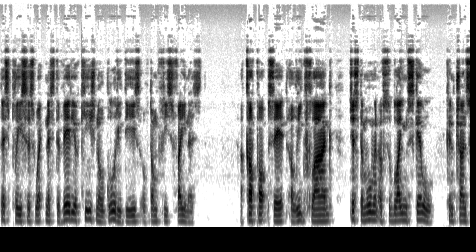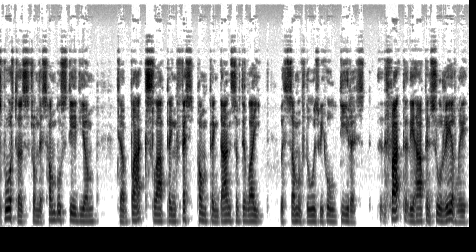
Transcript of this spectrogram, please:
this place has witnessed the very occasional glory days of Dumfries' finest. A cup upset, a league flag, just a moment of sublime skill can transport us from this humble stadium to a back-slapping, fist-pumping dance of delight with some of those we hold dearest. The fact that they happen so rarely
